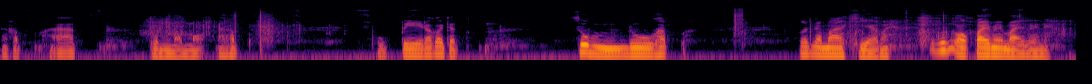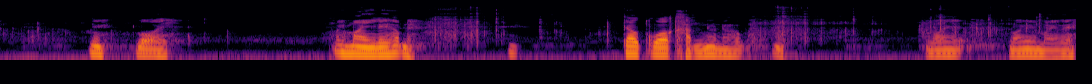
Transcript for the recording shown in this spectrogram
นะครับ หาต้นเหมาะๆนะครับ ผูกเปแล้วก็จะซุ่มดูครับ รถจะมาเขี่ยไหมเพิ่งออกไปใหม่ ๆ เลยเนี่ย นี่รอยใหม่ ๆ เลยครับเนี่ยเจ้าตัวขันอยู่นะครับนี่ร้อยร้อยใหม่ ๆ เลย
